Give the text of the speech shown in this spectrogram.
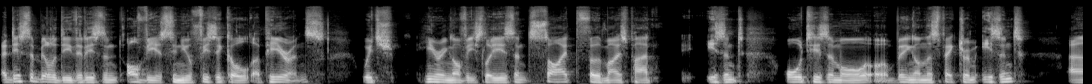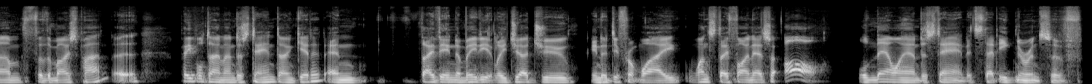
a disability that isn't obvious in your physical appearance, which hearing obviously isn't, sight for the most part isn't, autism or, or being on the spectrum isn't um, for the most part. Uh, people don't understand, don't get it, and they then immediately judge you in a different way once they find out. So, oh, well, now I understand. It's that ignorance of.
